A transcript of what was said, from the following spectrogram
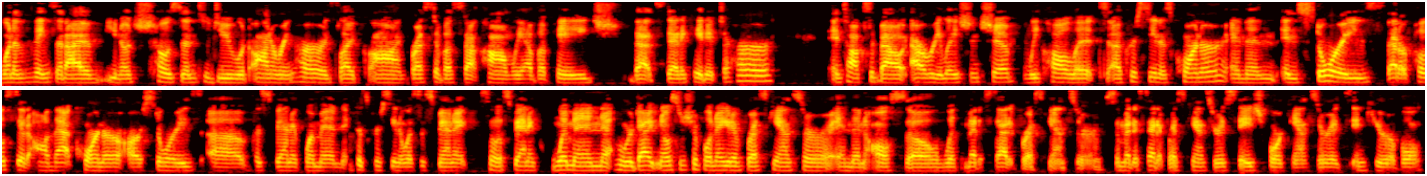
one of the things that I've, you know, chosen to do with honoring her is like on breastofus.com, we have a page that's dedicated to her and talks about our relationship. We call it uh, Christina's Corner. And then in stories that are posted on that corner are stories of Hispanic women, because Christina was Hispanic. So Hispanic women who were diagnosed with triple negative breast cancer and then also with metastatic breast cancer. So metastatic breast cancer is stage four cancer, it's incurable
